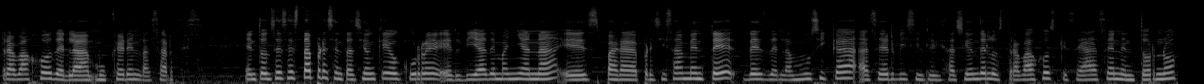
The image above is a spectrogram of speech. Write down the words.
trabajo de la mujer en las artes. Entonces, esta presentación que ocurre el día de mañana es para precisamente desde la música hacer visibilización de los trabajos que se hacen en torno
